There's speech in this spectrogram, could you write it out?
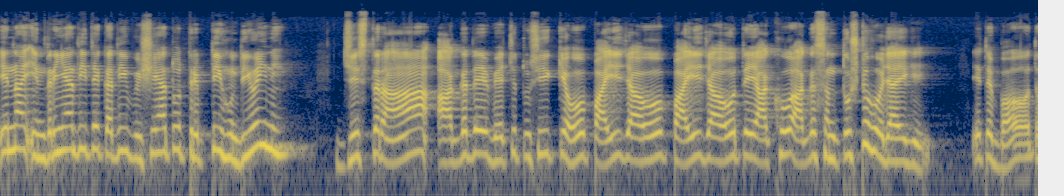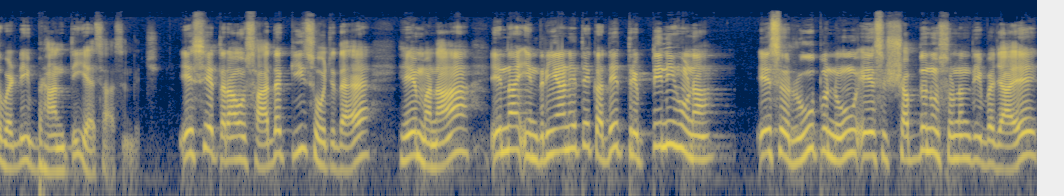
ਇਹਨਾਂ ਇੰਦਰੀਆਂ ਦੀ ਤੇ ਕਦੀ ਵਿਸ਼ਿਆਂ ਤੋਂ ਤ੍ਰਿਪਤੀ ਹੁੰਦੀ ਹੋਈ ਨਹੀਂ। ਜਿਸ ਤਰ੍ਹਾਂ ਅੱਗ ਦੇ ਵਿੱਚ ਤੁਸੀਂ ਘਿਓ ਪਾਈ ਜਾਓ ਪਾਈ ਜਾਓ ਤੇ ਆਖੋ ਅੱਗ ਸੰਤੁਸ਼ਟ ਹੋ ਜਾਏਗੀ। ਇਹ ਤੇ ਬਹੁਤ ਵੱਡੀ ਭ੍ਰਾਂਤੀ ਹੈ ਸ਼ਾਸਨ ਵਿੱਚ ਇਸੇ ਤਰ੍ਹਾਂ ਉਹ ਸਾਧਕ ਕੀ ਸੋਚਦਾ ਹੈ? हे ਮਨਾ, ਇਹਨਾਂ ਇੰਦਰੀਆਂ ਨੇ ਤੇ ਕਦੇ ਤ੍ਰਿਪਤੀ ਨਹੀਂ ਹੋਣਾ। ਇਸ ਰੂਪ ਨੂੰ, ਇਸ ਸ਼ਬਦ ਨੂੰ ਸੁਣਨ ਦੀ ਬਜਾਏ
